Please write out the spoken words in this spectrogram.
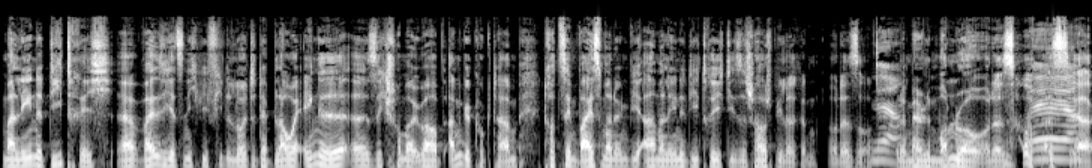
Marlene Dietrich, ja, weiß ich jetzt nicht, wie viele Leute der blaue Engel äh, sich schon mal überhaupt angeguckt haben. Trotzdem weiß man irgendwie, ah, Marlene Dietrich, diese Schauspielerin oder so. Ja. Oder Marilyn Monroe oder sowas, ja. ja.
